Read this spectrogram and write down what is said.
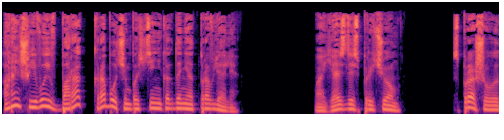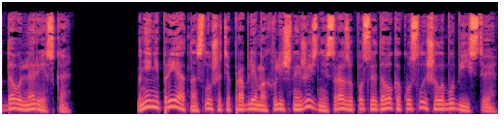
А раньше его и в барак к рабочим почти никогда не отправляли. «А я здесь при чем?» Спрашивают довольно резко. Мне неприятно слушать о проблемах в личной жизни сразу после того, как услышал об убийстве.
